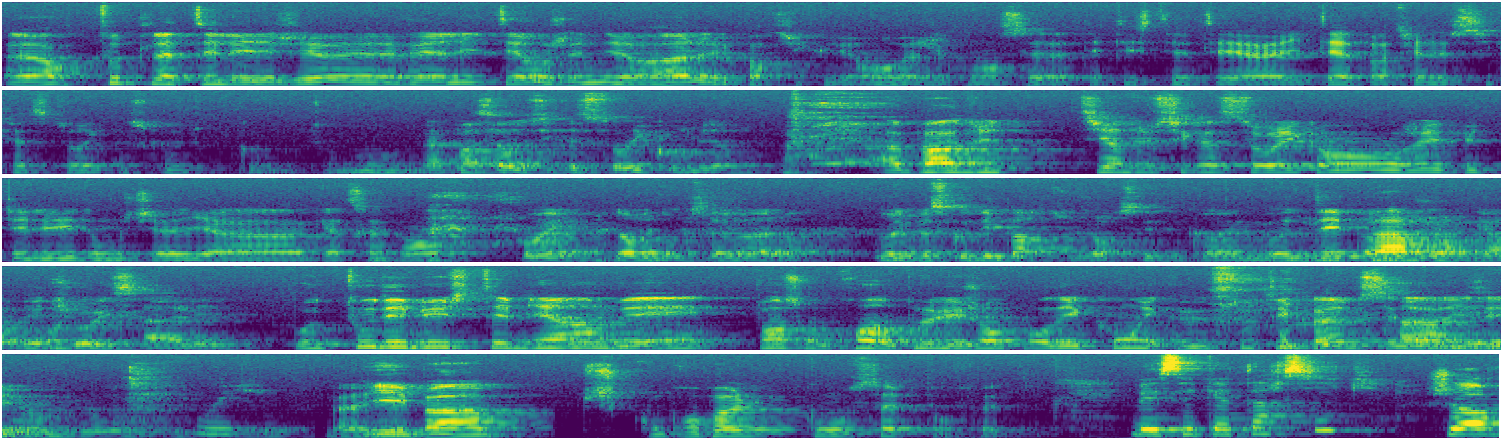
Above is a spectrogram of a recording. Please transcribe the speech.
Alors, toute la télé-réalité en général, et particulièrement, bah, j'ai commencé à détester la télé-réalité à partir de Secret Story, parce que, comme tout le monde... À partir de Secret Story, combien? À part du tir du Secret Story quand j'avais plus de télé, donc je dirais il y a 4-5 ans. Ouais, non, mais donc ça va alors. Non, mais parce qu'au départ, tu- genre, c'était quand même. Au départ, regardaient, au- tu vois, et ça allait. Au tout début, c'était bien, mais je pense qu'on prend un peu les gens pour des cons et que tout est quand même scénarisé. Ah hein. oui, non, Oui. Bah, Et bah, je comprends pas le concept en fait. Mais c'est catharsique. Genre,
